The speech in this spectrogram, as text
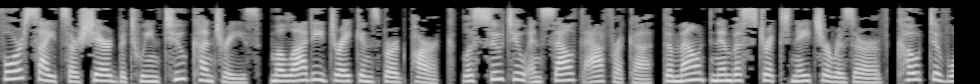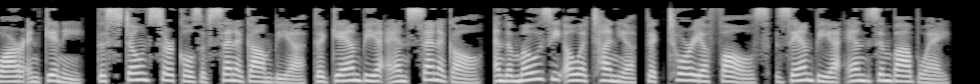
Four sites are shared between two countries, Maloti Drakensberg Park, Lesotho and South Africa, the Mount Nimba Strict Nature Reserve, Côte d'Ivoire and Guinea, the Stone Circles of Senegambia, the Gambia and Senegal, and the Mosi Oa Tunya, Victoria Falls, Zambia and Zimbabwe.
